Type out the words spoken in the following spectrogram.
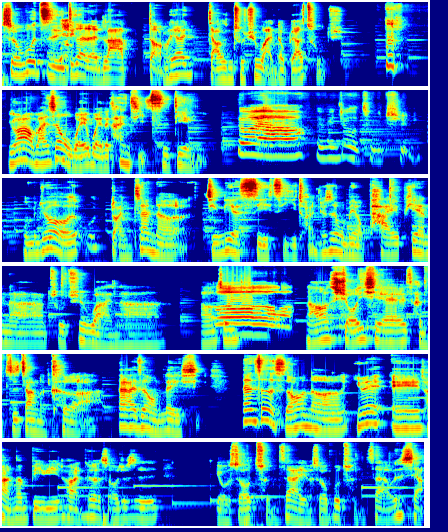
殊不知你这个人拉不动，要找你出去玩都不要出去。原来我们还是有微微的看几次电影。对啊，明明就有出去。我们就有短暂的经历了 CC 团，就是我们有拍片啊，出去玩啊，然后就、oh. 然后修一些很智障的课啊，大概这种类型。但这个时候呢，因为 A A 团跟 B B 团这个时候就是有时候存在，有时候不存在。我就想，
